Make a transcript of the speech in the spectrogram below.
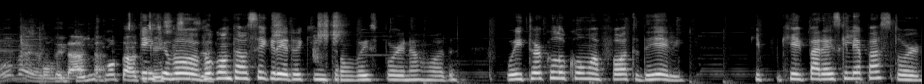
Ô, velho, tem Convidado. tudo em contato. Gente, eu vou, vou contar o segredo aqui então, vou expor na roda. O Heitor colocou uma foto dele que, que parece que ele é pastor.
